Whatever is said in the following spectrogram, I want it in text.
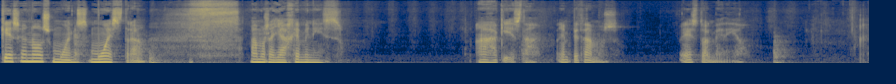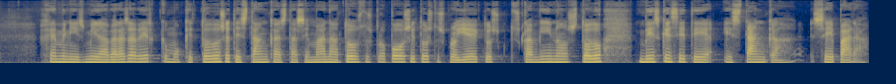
qué se nos muestra. Vamos allá, Géminis. Ah, aquí está. Empezamos. Esto al medio. Géminis, mira, verás a ver como que todo se te estanca esta semana, todos tus propósitos, tus proyectos, tus caminos, todo, ves que se te estanca, se para.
